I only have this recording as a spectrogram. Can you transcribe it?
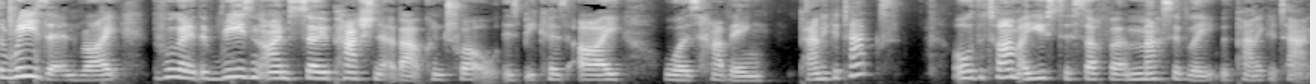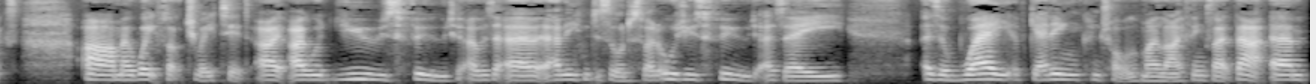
the reason, right, before we go, the reason I'm so passionate about control is because I was having panic attacks all the time. I used to suffer massively with panic attacks. Uh, my weight fluctuated. I, I would use food. I was uh, had an eating disorder, so I'd always use food as a as a way of getting control of my life, things like that. Um,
